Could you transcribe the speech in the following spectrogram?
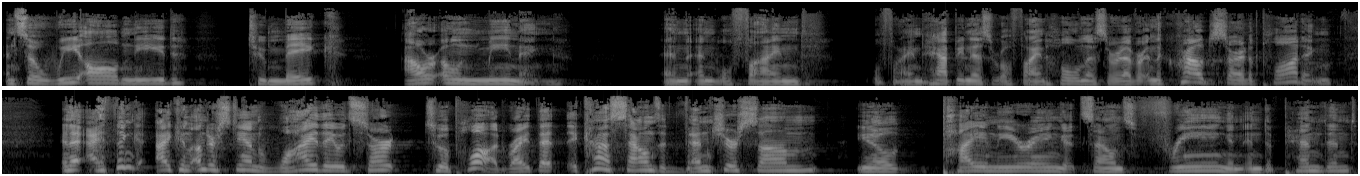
And so we all need to make our own meaning, and, and we'll, find, we'll find happiness or we'll find wholeness or whatever. And the crowd started applauding. And I think I can understand why they would start to applaud, right? That it kind of sounds adventuresome, you know, pioneering. It sounds freeing and independent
